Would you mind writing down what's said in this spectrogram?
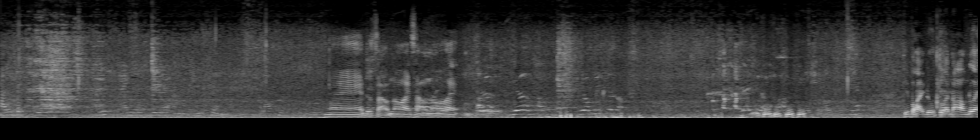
halbes Jahr bis eine Stunde am Enden lassen. แม่ดูสาวน้อย สาวน้อย เยอะเยอะเพราะยกไม่ขึ้นหรอกได้เหลือพี่บอยดูตัวน้องด้วย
